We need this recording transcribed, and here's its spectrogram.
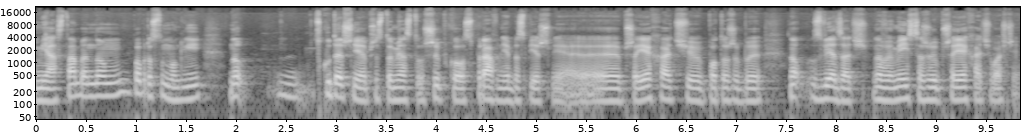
miasta, będą po prostu mogli no, skutecznie przez to miasto szybko, sprawnie, bezpiecznie e, przejechać e, po to, żeby no, zwiedzać nowe miejsca, żeby przejechać właśnie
